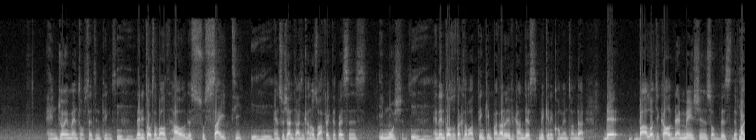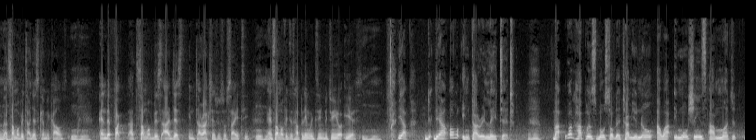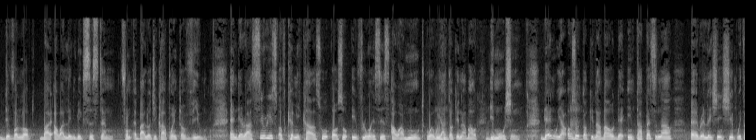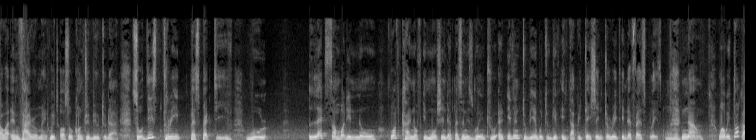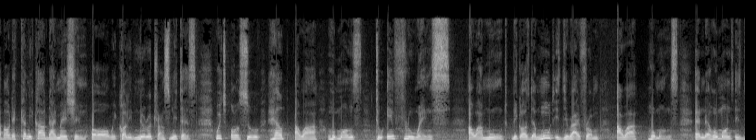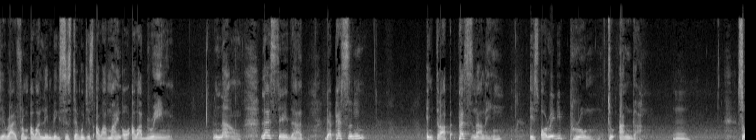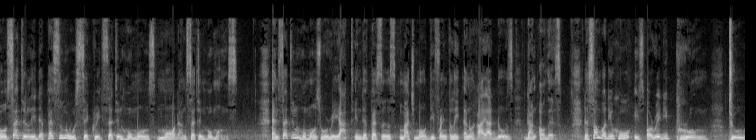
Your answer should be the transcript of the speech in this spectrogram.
enjoyment of certain things. Then he talks about how the society and social interaction can also affect the person's emotions. Mm-hmm. And then it also talks about thinking patterns. I don't know if you can just make any comment on that. The biological dimensions of this, the fact that mm-hmm. some of it are just chemicals, mm-hmm. and the fact that some of these are just interactions with society, and some of it is happening within, between your ears. Yeah, they are all interrelated. But what happens most of the time, you know, our emotions are much developed by our limbic system from a biological point of view. And there are a series of chemicals who also influences our mood when we are talking about emotion. Then we are also talking about the interpersonal uh, relationship with our environment, which also contribute to that. So these three perspectives will let somebody know what kind of emotion the person is going through and even to be able to give interpretation to it in the first place. Mm-hmm. Now, when we talk about the chemical dimension, or we call it neurotransmitters, which also help our hormones to influence our mood, because the mood is derived from our hormones, and the hormones is derived from our limbic system, which is our mind or our brain. Now, let's say that the person intrapersonally is already prone to anger. So, certainly, the person will secrete certain hormones more than certain hormones. And certain hormones will react in the persons much more differently and on higher dose than others. There's somebody who is already prone to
